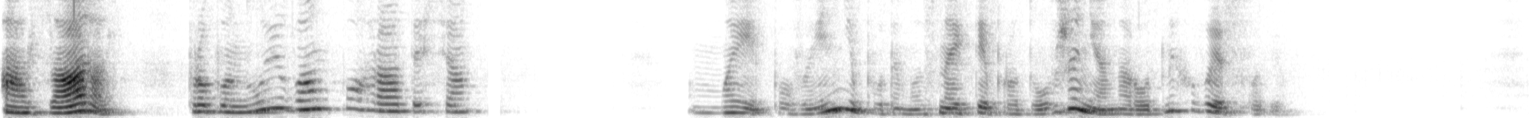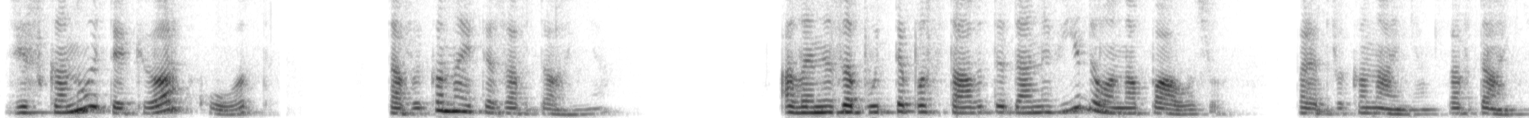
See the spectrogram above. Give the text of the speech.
А зараз пропоную вам погратися. Ми повинні будемо знайти продовження народних висловів. Зіскануйте QR-код та виконайте завдання. Але не забудьте поставити дане відео на паузу перед виконанням завдання.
